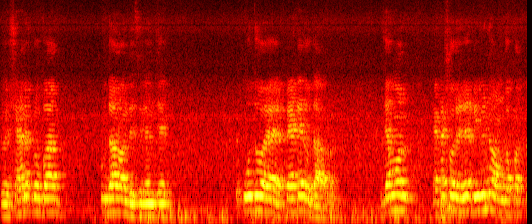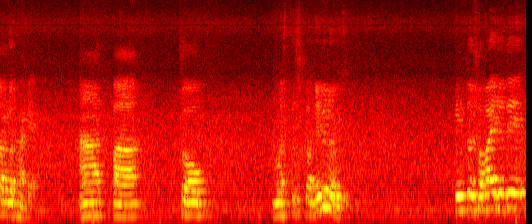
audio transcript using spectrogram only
তো সেখানে প্রবাদ উদাহরণ দিয়েছিলেন যে, উদরের পেটের উদাহরণ। যেমন, একটা শরীরের বিভিন্ন অঙ্গ প্রত্যঙ্গ থাকে। হাত, পা, চোখ, মস্তিষ্ক, বিভিন্ন কিছু। কিন্তু সবাই যদি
